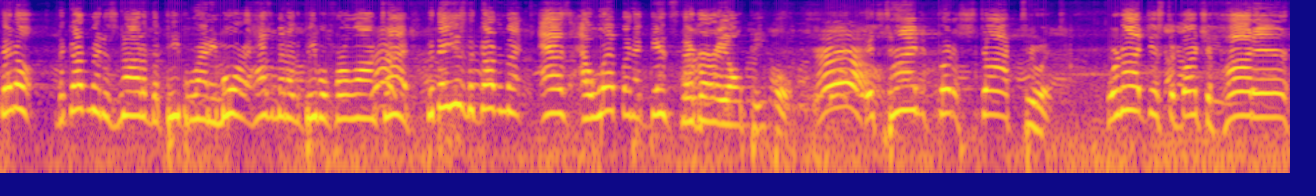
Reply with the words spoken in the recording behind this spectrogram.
they don't. The government is not of the people anymore. It hasn't been of the people for a long time. But they use the government as a weapon against their very own people. It's time to put a stop to it. We're not just a bunch of hot air.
